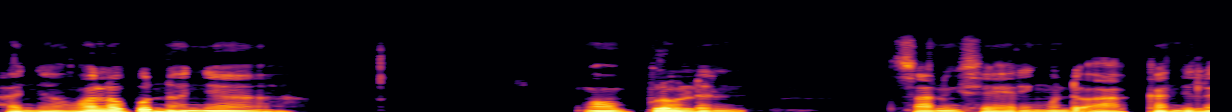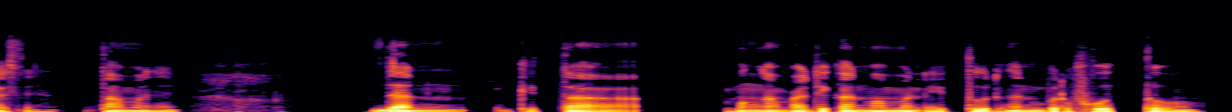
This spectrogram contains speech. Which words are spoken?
Hanya walaupun hanya ngobrol dan saling sharing mendoakan jelasnya utamanya. Dan kita mengabadikan momen itu dengan berfoto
